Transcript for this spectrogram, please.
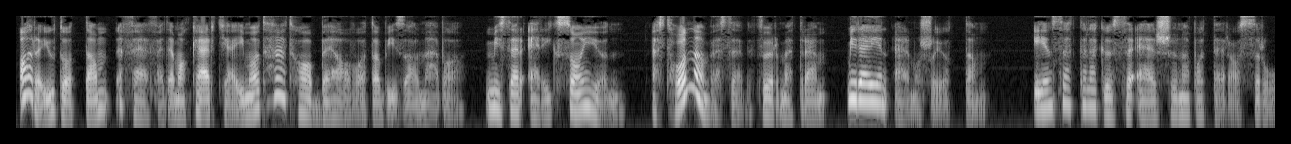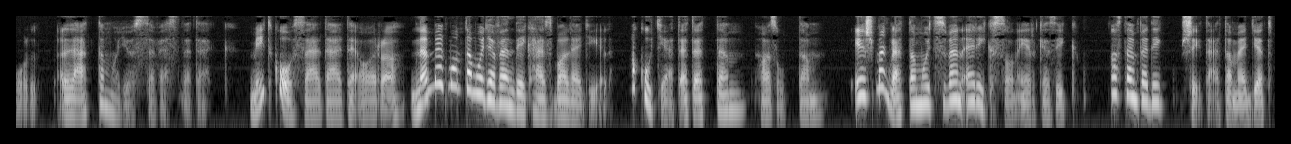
Arra jutottam, felfedem a kártyáimat, hát ha beavat a bizalmába. Mr. Erikson jön? Ezt honnan veszed? Förmet rám, mire én elmosolyodtam. Én szedtelek össze első nap a teraszról. Láttam, hogy összevesztetek. Mit kószáltál te arra? Nem megmondtam, hogy a vendégházban legyél. A kutyát etettem, hazudtam. És megláttam, hogy Sven Erikson érkezik. Aztán pedig sétáltam egyet.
